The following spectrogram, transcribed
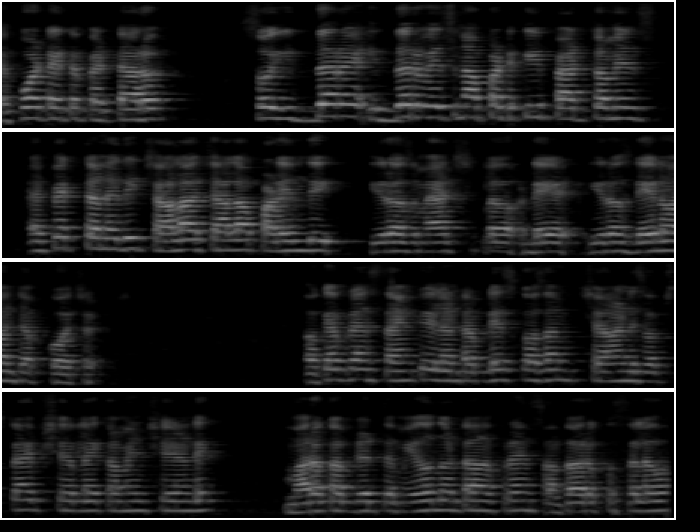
ఎఫర్ట్ అయితే పెట్టారు. సో ఇద్దరే ఇద్దరు వేసినప్పటికీ ప్యాట్ కమిన్స్ ఎఫెక్ట్ అనేది చాలా చాలా పడింది. ఈరోజు మ్యాచ్లో డే ఈరోజు డేలో అని చెప్పుకోవచ్చు. ఓకే ఫ్రెండ్స్ థ్యాంక్ యూ ఇలాంటి అప్డేట్స్ కోసం ఛానల్ని సబ్స్క్రైబ్ షేర్ లైక్ కమెంట్ చేయండి. మరొక అప్డేట్తో మీ ఉంటాను ఫ్రెండ్స్. అంతవరకు సెలవు.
